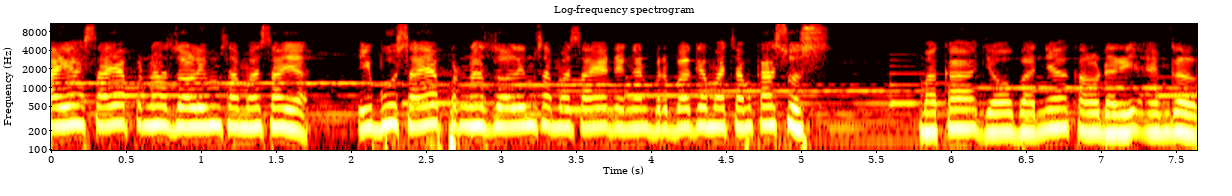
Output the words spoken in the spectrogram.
ayah saya pernah zolim sama saya ibu saya pernah zolim sama saya dengan berbagai macam kasus maka jawabannya kalau dari angle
